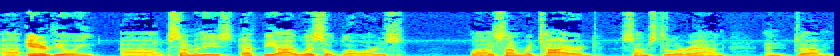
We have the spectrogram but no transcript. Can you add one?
Uh, interviewing uh, some of these FBI whistleblowers uh, some retired, some still around, and um,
